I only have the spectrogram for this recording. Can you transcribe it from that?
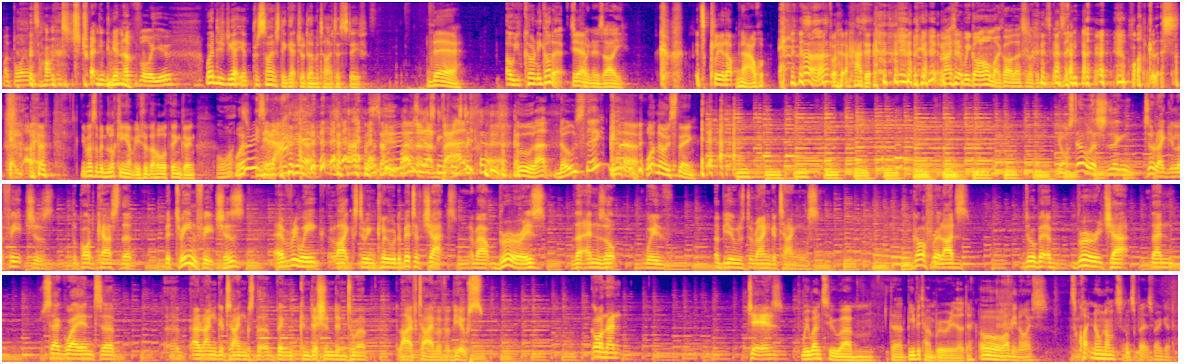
My boils aren't trendy hmm. enough for you. Where did you get your precisely get your dermatitis, Steve? There. Oh, you've currently got it. Yeah. Pointing at his eye. It's cleared up now. Ah. but I had it. Imagine if we'd gone. Oh my god, that's fucking disgusting. Look at this. Yeah, you got it. You must have been looking at me through the whole thing, going, What? "Where is, Is it it?" that? Yeah. What's that? Why is he asking not for us to care? Ooh, that nose thing. Yeah. What nose thing? You're still listening to Regular Features, the podcast that, between features, every week likes to include a bit of chat about breweries that ends up with abused orangutans. Go for it, lads. Do a bit of brewery chat, then segue into uh, orangutans that have been conditioned into a lifetime of abuse. Go on then. Cheers. We went to um, the Beavertown Brewery the other day. Oh, that'd be nice. It's quite no nonsense, but it's very good.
